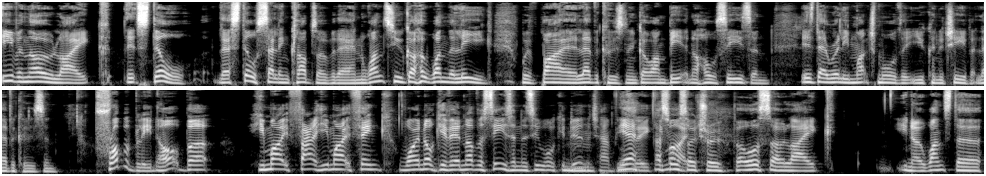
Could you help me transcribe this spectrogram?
even though like it's still they're still selling clubs over there, and once you go won the league with Bayer Leverkusen and go unbeaten a whole season, is there really much more that you can achieve at Leverkusen? probably not but he might fa- he might think why not give it another season and see what we can do in the champions Yeah, league He that's might. also true. But also, like, you know, once the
